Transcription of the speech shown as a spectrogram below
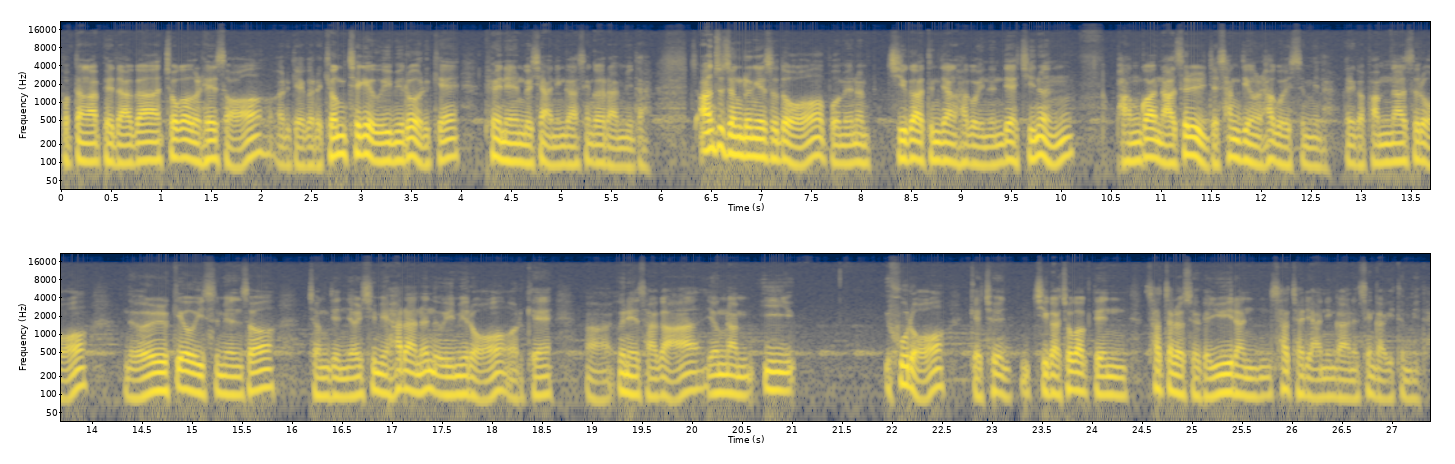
법당 앞에다가 조각을 해서 이렇게 그런 경책의 의미로 이렇게 표현하는 것이 아닌가 생각을 합니다. 안수 정등에서도 보면은 지가 등장하고 있는데 지는 밤과 낮을 이제 상징을 하고 있습니다. 그러니까 밤낮으로 늘 깨어 있으면서 정진 열심히 하라는 의미로 이렇게 어, 은혜사가 영남 이후로 이렇게 저- 지가 조각된 사찰로서 이렇게 유일한 사찰이 아닌가 하는 생각이 듭니다.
